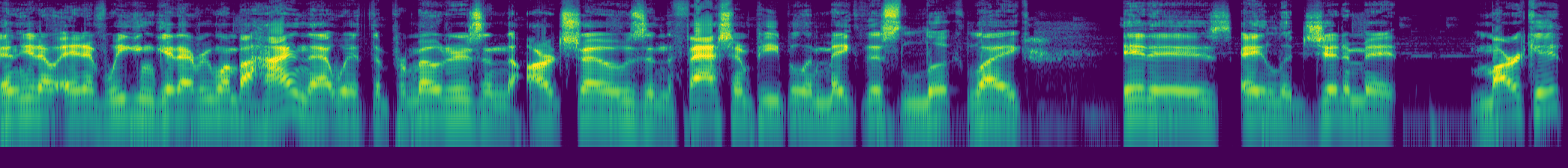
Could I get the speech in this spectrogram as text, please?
and you know, and if we can get everyone behind that with the promoters and the art shows and the fashion people and make this look like it is a legitimate market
